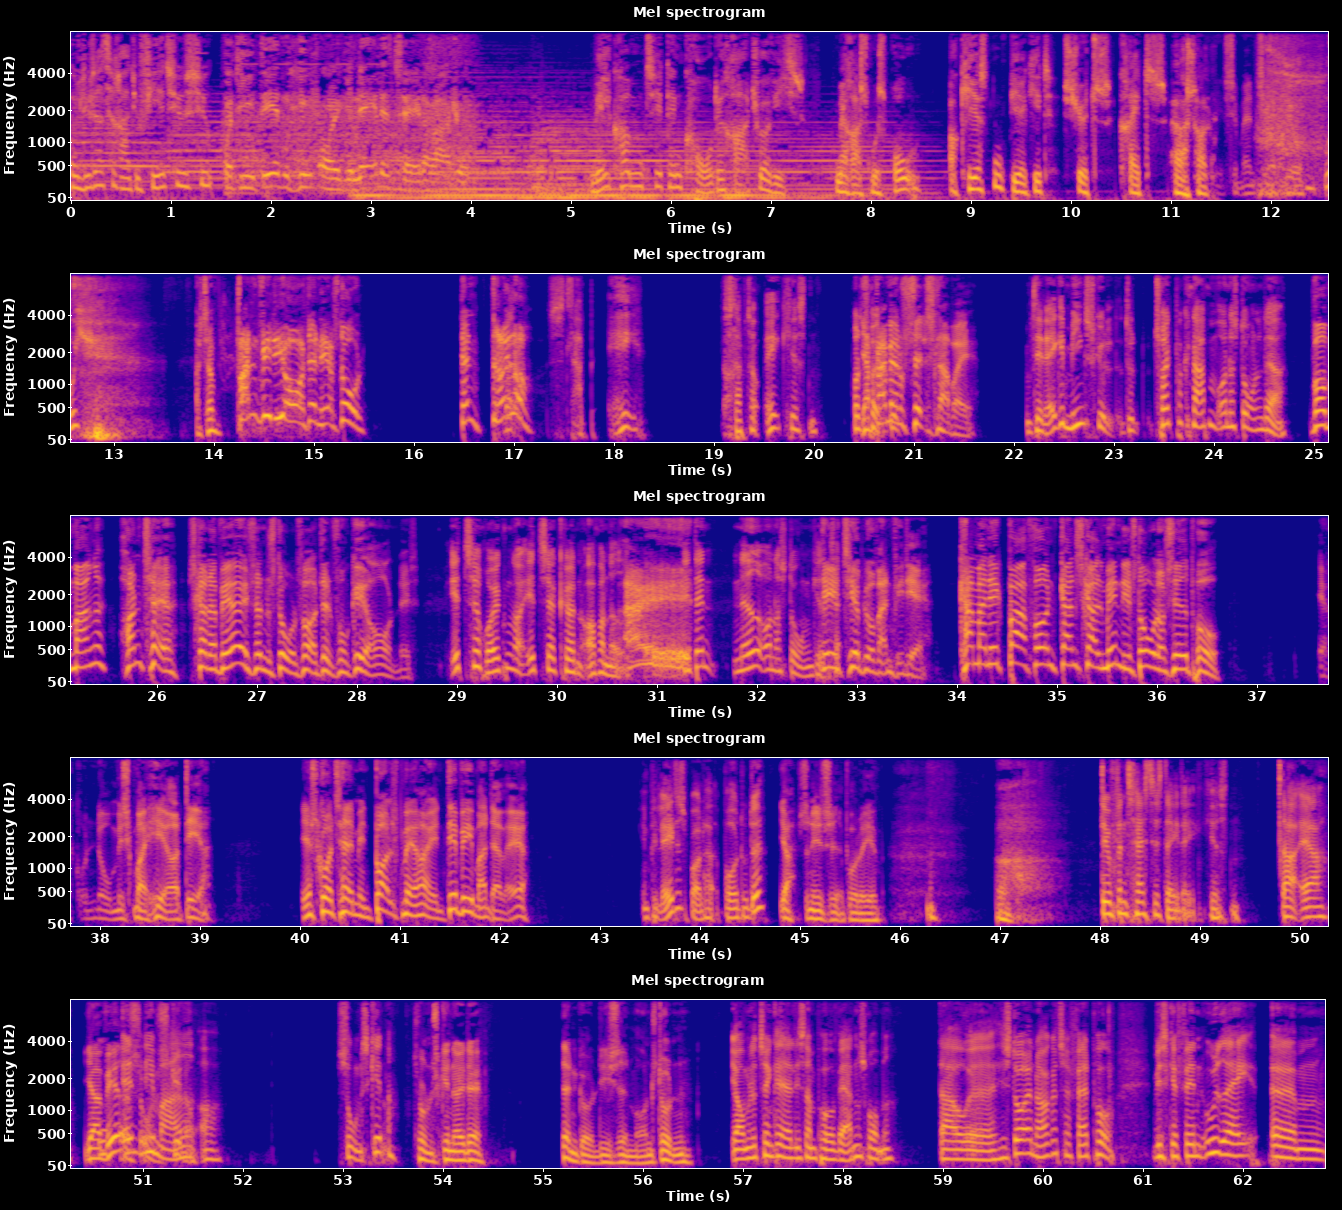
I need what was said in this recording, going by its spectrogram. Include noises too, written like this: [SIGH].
Du lytter til Radio 24-7. Fordi det er den helt originale taleradio. Velkommen til den korte radioavis med Rasmus Bro og Kirsten Birgit Schøtz-Krets Hørsholm. Det er simpelthen til at blive... Ui. Altså, vanvittig over den her stol! Den driller! Hva? Slap af. Slap dog af, Kirsten. Prøv at Ja, hvad med, på- du selv slapper af? Det er da ikke min skyld. Du, tryk på knappen under stolen der. Hvor mange håndtag skal der være i sådan en stol, for at den fungerer ordentligt? Et til ryggen og et til at køre den op og ned. Ej, Det er den nede under stolen, Kirsten. det er til at blive vanvittig af. Kan man ikke bare få en ganske almindelig stol at sidde på? Ergonomisk mig her og der. Jeg skulle have taget min bold med herind. Det ved man da hvad er. En pilatesbold, bruger du det? Ja, sådan en sidder på derhjemme. Det er jo en fantastisk dag i dag, Kirsten. Der er Jeg ved, at solen meget, skinner. og solen skinner. Solen skinner i dag. Den går lige siden morgenstunden. Jo, men nu tænker jeg ligesom på verdensrummet. Der er jo øh, historie nok at tage fat på. Vi skal finde ud af, øh,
